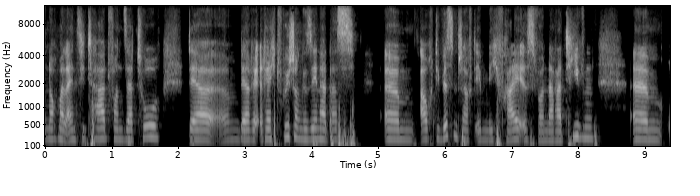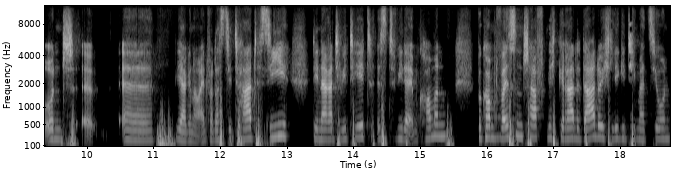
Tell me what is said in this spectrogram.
nochmal ein Zitat von Sertot, der, ähm, der re recht früh schon gesehen hat, dass ähm, auch die Wissenschaft eben nicht frei ist von Narrativen. Ähm, und äh, äh, ja genau, einfach das Zitat, sie, die Narrativität ist wieder im Kommen, bekommt Wissenschaft nicht gerade dadurch Legitimation,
